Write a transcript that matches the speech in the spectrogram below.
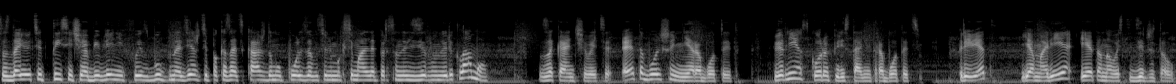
Создаете тысячи объявлений в Facebook в надежде показать каждому пользователю максимально персонализированную рекламу? Заканчивайте, это больше не работает. Вернее, скоро перестанет работать. Привет, я Мария, и это новости Digital.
